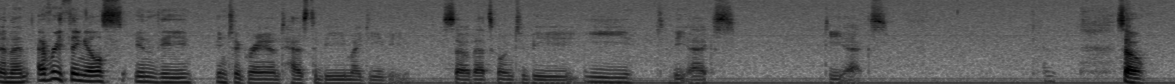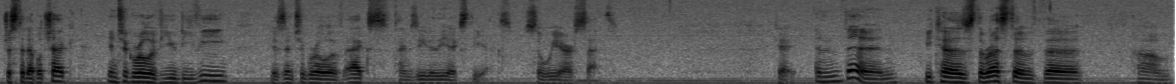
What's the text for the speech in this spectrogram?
and then everything else in the integrand has to be my dv. So that's going to be e to the x dx. So just to double check, integral of u dv is integral of x times e to the x dx. So we are set. Okay, and then because the rest of the um,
